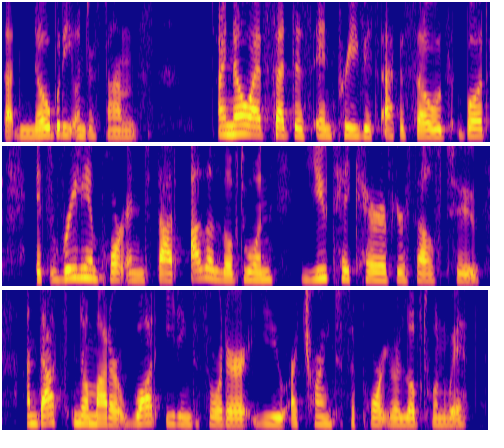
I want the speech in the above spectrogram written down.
that nobody understands. I know I've said this in previous episodes, but it's really important that as a loved one, you take care of yourself too. And that's no matter what eating disorder you are trying to support your loved one with.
